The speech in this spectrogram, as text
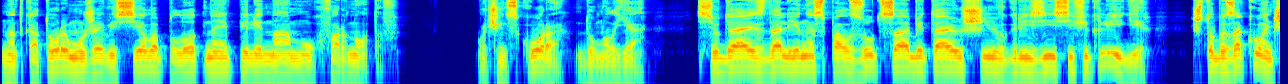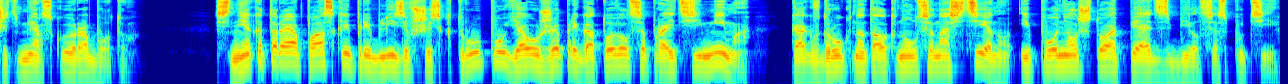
над которым уже висела плотная пелена мух-форнотов. «Очень скоро», — думал я, — «сюда из долины сползутся обитающие в грязи сификлиги, чтобы закончить мерзкую работу». С некоторой опаской приблизившись к трупу, я уже приготовился пройти мимо, как вдруг натолкнулся на стену и понял, что опять сбился с пути.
